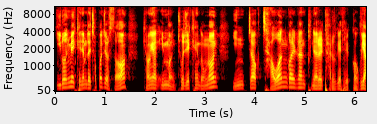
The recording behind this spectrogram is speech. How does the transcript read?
이론 및 개념들의 첫 번째로서 경영학 입문, 조직 행동론, 인적 자원관리라는 분야를 다루게 될 거고요.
